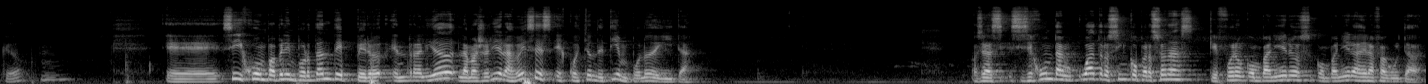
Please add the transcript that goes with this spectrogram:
quedó. Eh, sí, juega un papel importante, pero en realidad la mayoría de las veces es cuestión de tiempo, no de guita. O sea, si, se juntan cuatro o cinco personas que fueron compañeros, compañeras de la facultad.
